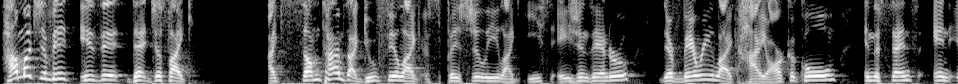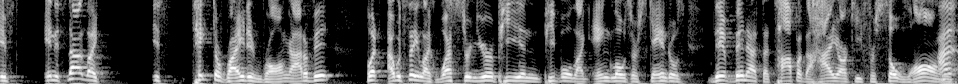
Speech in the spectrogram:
how much of it is it that just like I sometimes I do feel like, especially like East Asians, Andrew, they're very like hierarchical in the sense, and if and it's not like it's take the right and wrong out of it. But I would say like Western European people, like Anglos or Scandals, they've been at the top of the hierarchy for so long. I-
